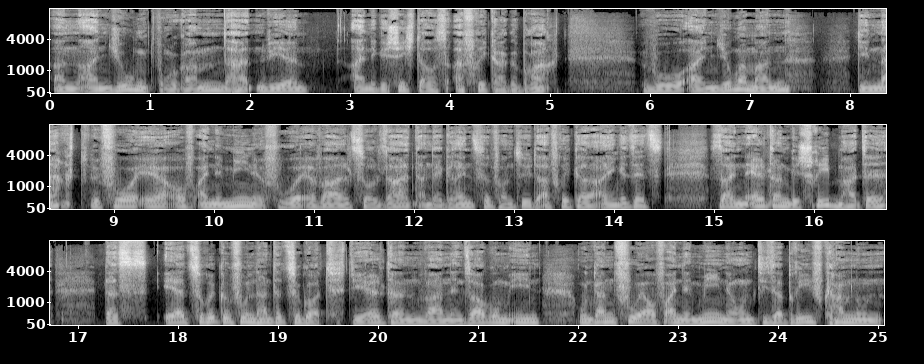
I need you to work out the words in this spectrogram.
an ein Jugendprogramm. Da hatten wir eine Geschichte aus Afrika gebracht, wo ein junger Mann die Nacht, bevor er auf eine Mine fuhr, er war als Soldat an der Grenze von Südafrika eingesetzt, seinen Eltern geschrieben hatte, dass er zurückgefunden hatte zu Gott. Die Eltern waren in Sorge um ihn und dann fuhr er auf eine Mine und dieser Brief kam nun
